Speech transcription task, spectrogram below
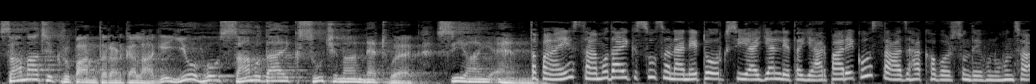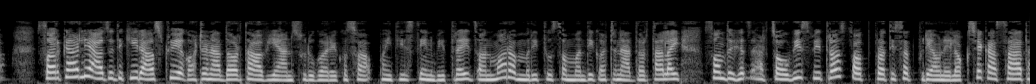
सामाजिक रूपान्तरणका लागि यो हो सामुदायिक सूचना नेटवर्क सीआईएन तपाई सामुदायिक सूचना नेटवर्क सीआईएनले तयार पारेको साझा खबर सुन्दै हुनुहुन्छ। सरकारले आजदेखि राष्ट्रिय घटना दर्ता अभियान शुरू गरेको छ। पैंतिस दिनभित्रै जन्म र मृत्यु सम्बन्धी घटना दर्तालाई सन् दुई हजार चौविसभित्र शत प्रतिशत पुर्याउने लक्ष्यका साथ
